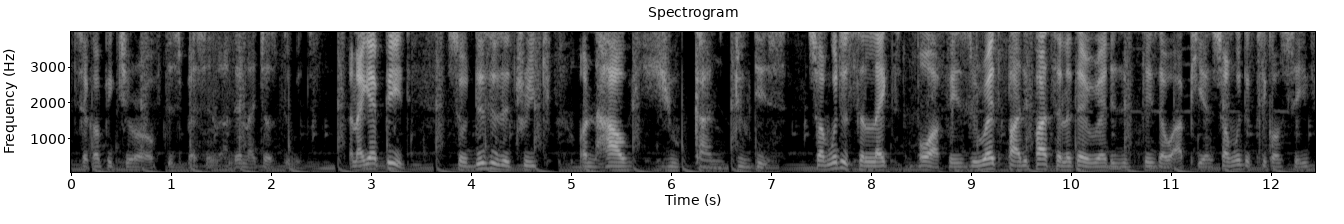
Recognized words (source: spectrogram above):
a second picture of this person, and then I just do it, and I get paid. So this is a trick on how you can do this. So I'm going to select our face. The red part, the part selected red is the place that will appear. So I'm going to click on save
